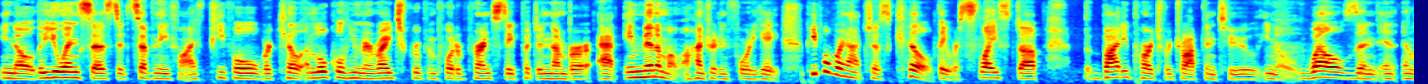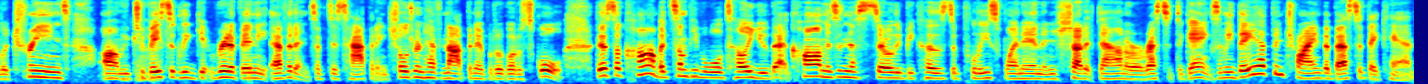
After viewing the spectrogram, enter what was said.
you know, the UN says that 75 people were killed. A local human rights group in Port-au-Prince, they put the number at a minimum 148. People were not just killed, they were sliced up, body parts were dropped into you know wells and, and, and latrines oh um, oh to basically get rid of any evidence of this happening. Children have not been able to go to school. There's a calm but some people will tell you that calm isn't necessarily because the police went in and shut it down or arrested the gangs. I mean they have been trying the best that they can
